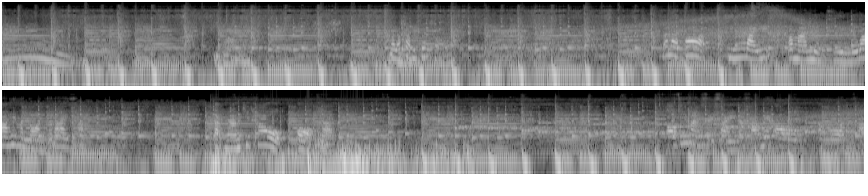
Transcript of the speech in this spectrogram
อืมอีกหน่อยพอแล้วค่ะพี่เปิ้ลขา ทิ้งไว้ประมาณหนึ่งคืนหรือว่าให้มันนอนก็ได้ค่ะ ตักน้ำที่เท่าออกค่ะ เอาที่มันใสๆนะคะ ไม่เอาอากรค่ะ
